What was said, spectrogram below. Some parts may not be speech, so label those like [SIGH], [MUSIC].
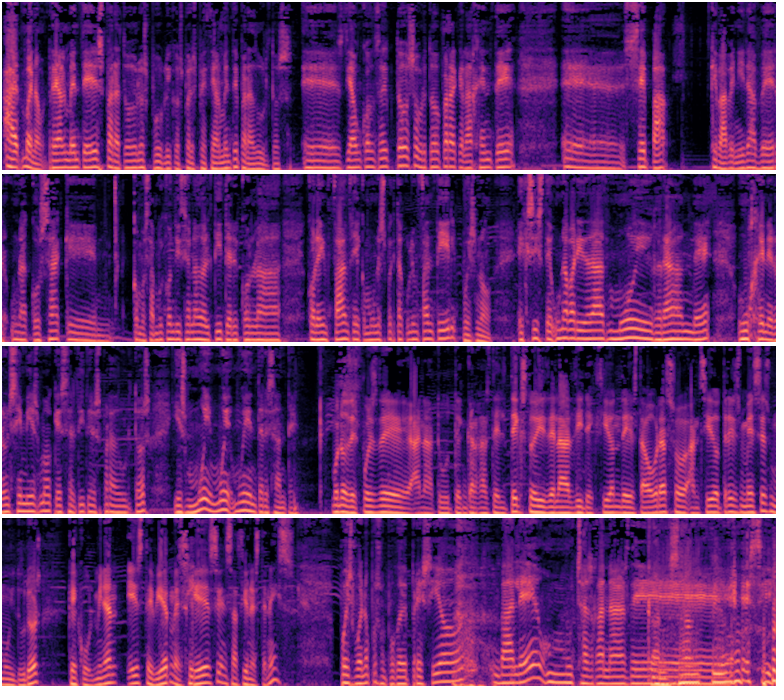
Ah, bueno, realmente es para todos los públicos, pero especialmente para adultos. Es ya un concepto, sobre todo para que la gente eh, sepa que va a venir a ver una cosa que, como está muy condicionado el títere con la, con la infancia y como un espectáculo infantil, pues no. Existe una variedad muy grande, un género en sí mismo que es el títeres para adultos y es muy, muy, muy interesante. Bueno, después de Ana, tú te encargas del texto y de la dirección de esta obra. So- han sido tres meses muy duros que culminan este viernes. Sí. ¿Qué sensaciones tenéis? Pues bueno, pues un poco de presión, [LAUGHS] ¿vale? Muchas ganas de... Cansancio. [LAUGHS] sí,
